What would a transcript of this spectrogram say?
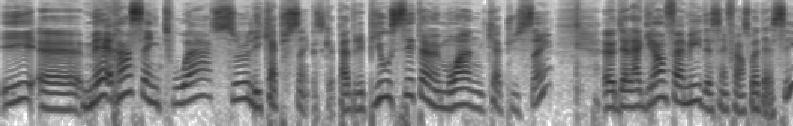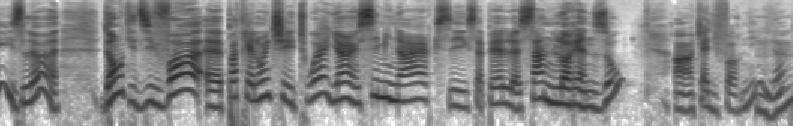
et euh, mais renseigne-toi sur les capucins parce que Padre Pio c'est un moine capucin euh, de la grande famille de Saint-François d'Assise. Là. Donc, il dit, va euh, pas très loin de chez toi, il y a un séminaire qui, s'appelle San Lorenzo en Californie. là. Mhm.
